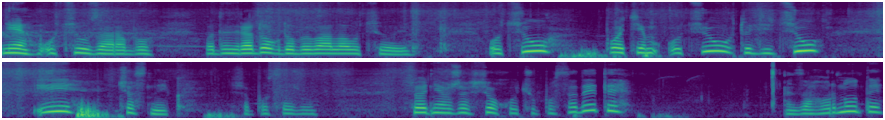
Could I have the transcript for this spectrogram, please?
Ні, оцю зараз, бо один рядок добивала оцю. Оцю, потім оцю, тоді цю і часник. Ще посажу. Сьогодні вже все хочу посадити, загорнути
